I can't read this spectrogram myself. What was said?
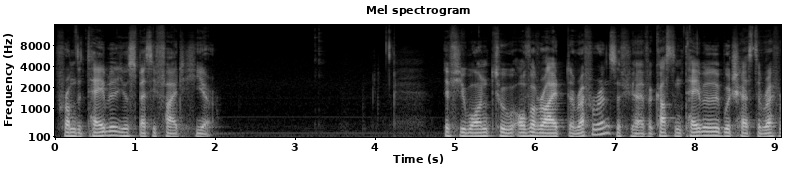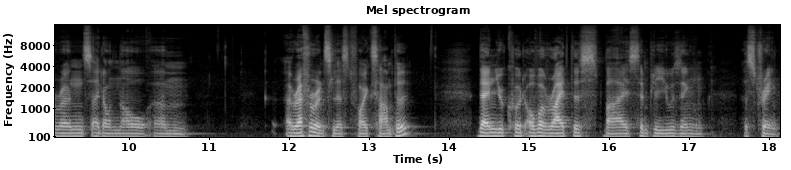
from the table you specified here. If you want to override the reference, if you have a custom table which has the reference, I don't know, um, a reference list, for example, then you could override this by simply using a string.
